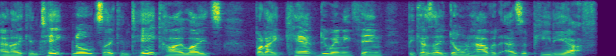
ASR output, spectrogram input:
And I can take notes, I can take highlights, but I can't do anything because I don't have it as a PDF.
